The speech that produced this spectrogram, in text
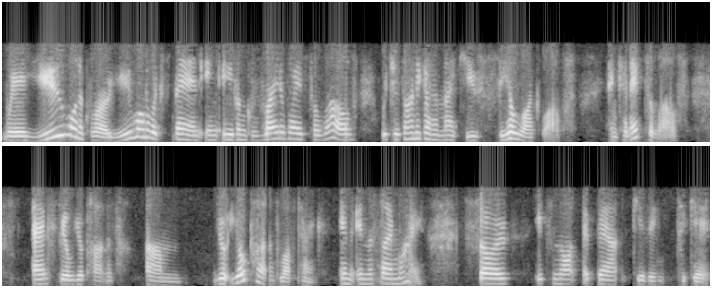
where you want to grow, you want to expand in even greater ways for love, which is only going to make you feel like love and connect to love and feel your partner's um, your your partner's love tank in in the same way. So it's not about giving to get.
